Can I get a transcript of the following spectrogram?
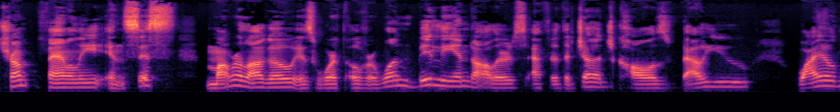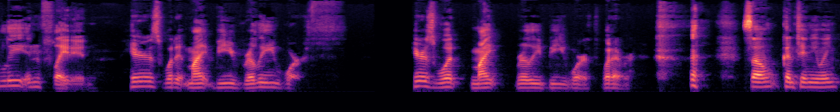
Trump family insists Mar a Lago is worth over $1 billion after the judge calls value wildly inflated. Here's what it might be really worth. Here's what might really be worth, whatever. so, continuing,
